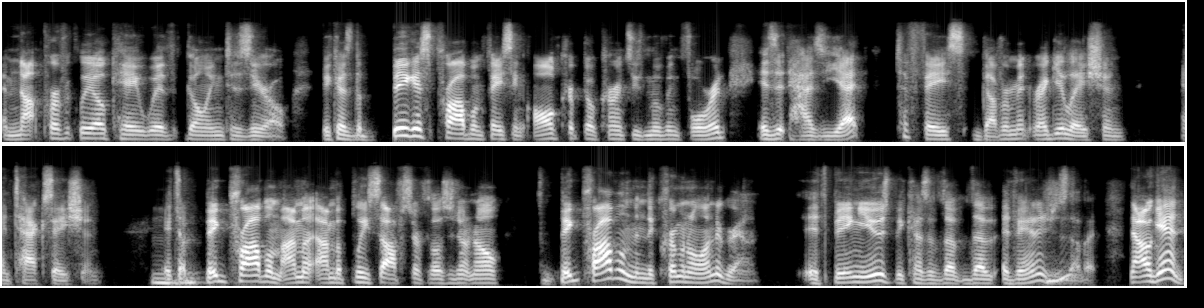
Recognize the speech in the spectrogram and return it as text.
am not perfectly okay with going to zero because the biggest problem facing all cryptocurrencies moving forward is it has yet to face government regulation and taxation. Mm-hmm. It's a mm-hmm. big problem. I'm a, I'm a police officer, for those who don't know, it's a big problem in the criminal underground. It's being used because of the, the advantages mm-hmm. of it. Now, again,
